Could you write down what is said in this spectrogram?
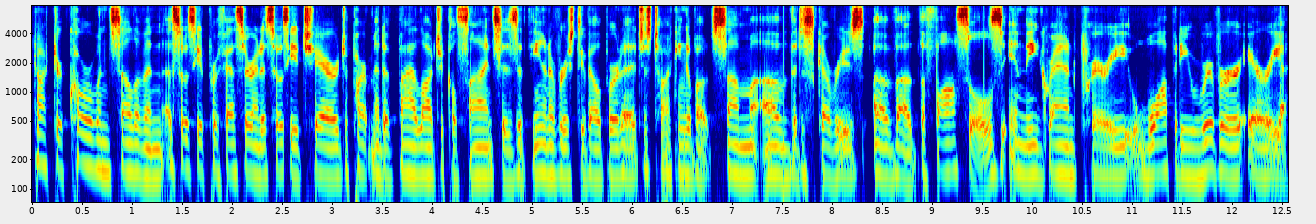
Dr. Corwin Sullivan, Associate Professor and Associate Chair, Department of Biological Sciences at the University of Alberta, just talking about some of the discoveries of uh, the fossils in the Grande Prairie Wapiti River area.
